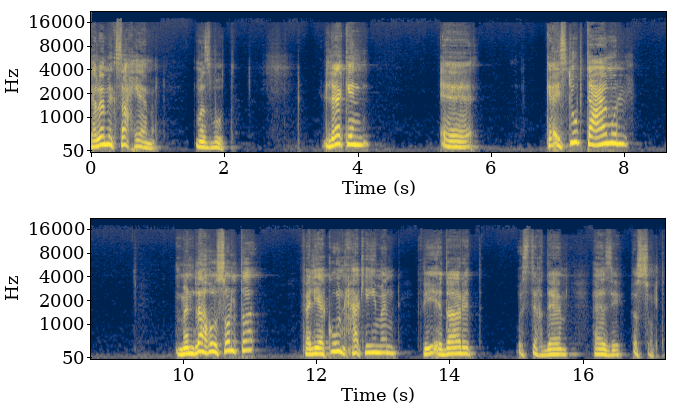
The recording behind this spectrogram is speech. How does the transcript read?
كلامك صح يا أمل. مظبوط. لكن آه كأسلوب تعامل من له سلطة فليكون حكيما في إدارة واستخدام هذه السلطة.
